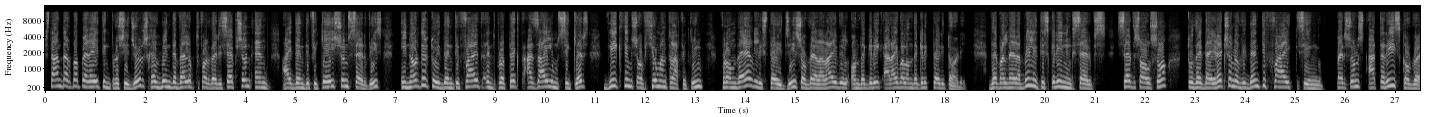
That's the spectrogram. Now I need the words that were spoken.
standard operating procedures have been developed for the reception and identification service in order to identify and protect asylum seekers, victims of human trafficking from the early stages of their arrival on the Greek arrival on the Greek territory. The vulnerability screening serves serves also to the direction of identifying persons at risk of uh,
